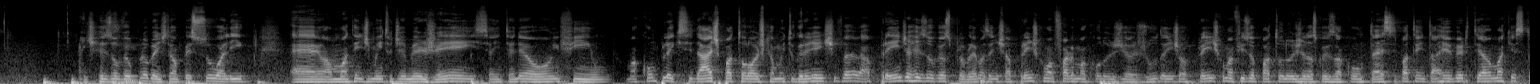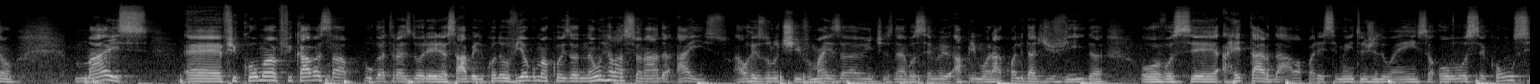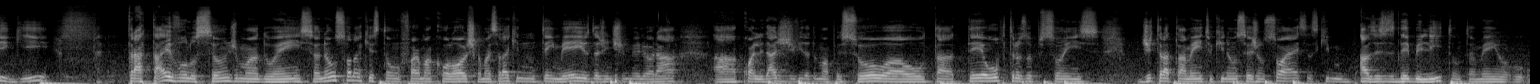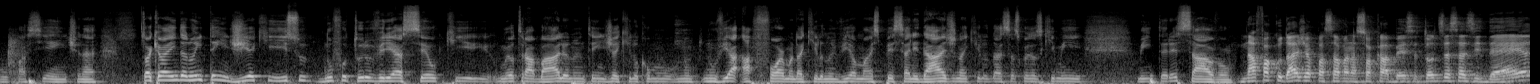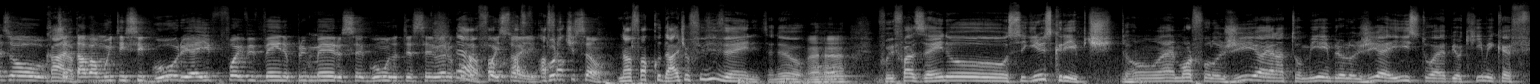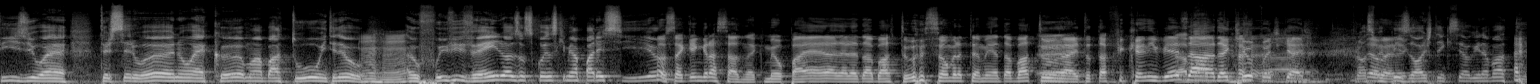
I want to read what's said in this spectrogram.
A gente resolveu o problema, a gente tem uma pessoa ali, é, um atendimento de emergência, entendeu? Ou enfim, um- uma complexidade patológica muito grande, a gente aprende a resolver os problemas, a gente aprende como a farmacologia ajuda, a gente aprende como a fisiopatologia das coisas acontece para tentar reverter uma questão. Mas é, ficou uma, ficava essa pulga atrás da orelha, sabe? Quando eu via alguma coisa não relacionada a isso, ao resolutivo, mas antes, né? Você aprimorar a qualidade de vida, ou você retardar o aparecimento de doença, ou você conseguir tratar a evolução de uma doença, não só na questão farmacológica, mas será que não tem meios da gente melhorar a qualidade de vida de uma pessoa ou tá, ter outras opções de tratamento que não sejam só essas que às vezes debilitam também o, o paciente, né? Só que eu ainda não entendia que isso no futuro viria a ser o que o meu trabalho, eu não entendia aquilo como. Não, não via a forma daquilo, não via uma especialidade naquilo dessas coisas que me, me interessavam. Na faculdade já passava na sua cabeça todas essas ideias ou Cara, você tava muito inseguro e aí foi vivendo primeiro, segundo, terceiro ano? Como Não, é que foi a isso aí? a fa- Curtição. Na faculdade eu fui vivendo, entendeu? Eu fui fazendo. seguindo o script. Então é morfologia, é anatomia, é embriologia, é isto, é bioquímica, é físio, é terceiro ano, é cama, batu, entendeu? Eu fui vivendo as, as coisas que me apareciam. Não, isso aqui é engraçado, né? Que meu pai era, era da Batu, Sombra também é da Batu, né? Aí tu tá ficando enviesado aqui o podcast. Próximo Não, mas- episódio tem que ser alguém da batu.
